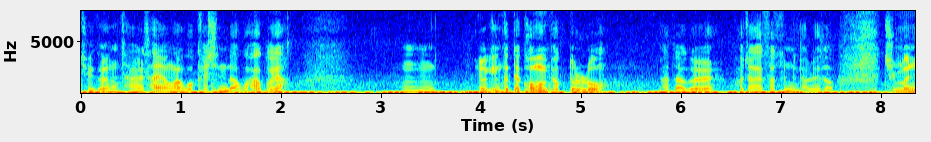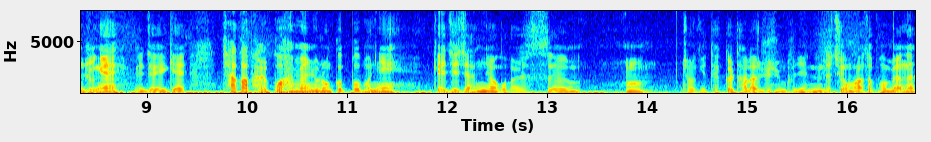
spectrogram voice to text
지금 잘 사용하고 계신다고 하고요. 음, 여긴 그때 검은 벽돌로 바닥을 포장했었습니다. 그래서 질문 중에 이제 이게 차가 밟고 하면 이런 끝부분이 깨지지 않냐고 말씀 음, 저기 댓글 달아주신 분이 있는데 지금 와서 보면은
